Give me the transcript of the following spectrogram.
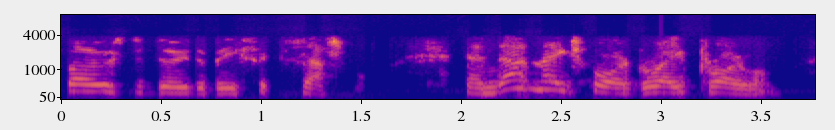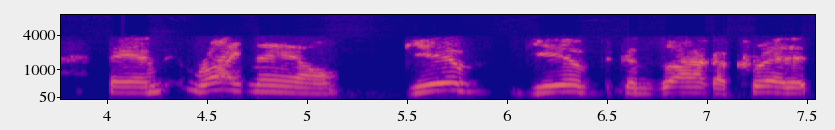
supposed to do to be successful, and that makes for a great program. And right now, give give Gonzaga credit.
